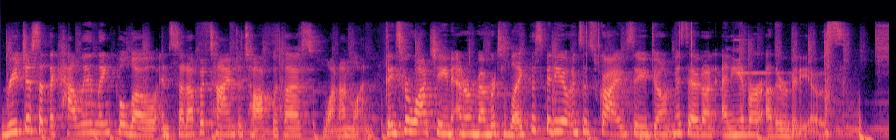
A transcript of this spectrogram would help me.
Reach us at the Calendly link below and set up a time to talk with us one-on-one. -on -one. Thanks for watching and remember to like this video and subscribe so you don't miss out on any of our other videos.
